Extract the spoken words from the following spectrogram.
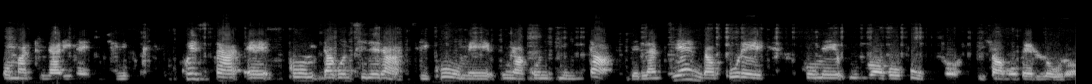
o macchinari medici, questa è da considerarsi come una continuità dell'azienda oppure come un nuovo punto diciamo, per loro?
